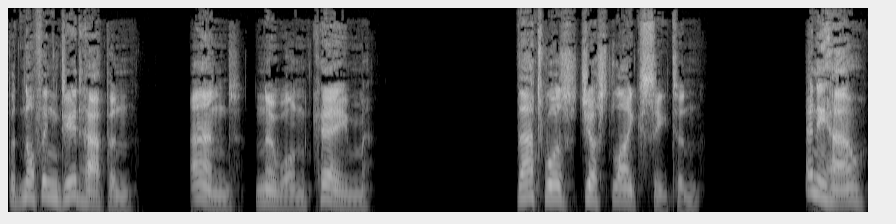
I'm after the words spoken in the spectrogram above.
But nothing did happen, and no one came. That was just like Seaton. Anyhow,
